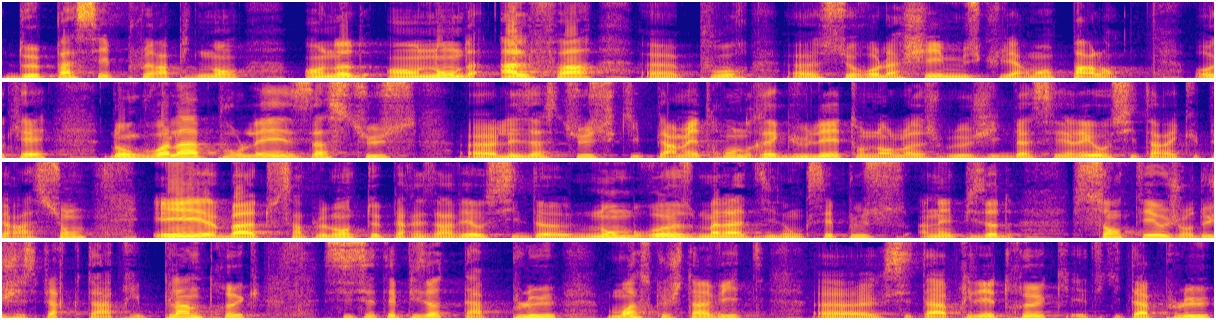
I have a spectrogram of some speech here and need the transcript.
de passer plus rapidement en, onde alpha euh, pour euh, se relâcher musculairement parlant. Ok, donc voilà pour les astuces, euh, les astuces qui permettront de réguler ton horloge biologique, d'accélérer aussi ta récupération et bah tout simplement de te préserver aussi de nombreuses maladies. Donc c'est plus un épisode santé aujourd'hui. J'espère que tu as appris plein de trucs. Si cet épisode t'a plu, moi ce que je t'invite, si tu as appris des trucs et qui t'a plu,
